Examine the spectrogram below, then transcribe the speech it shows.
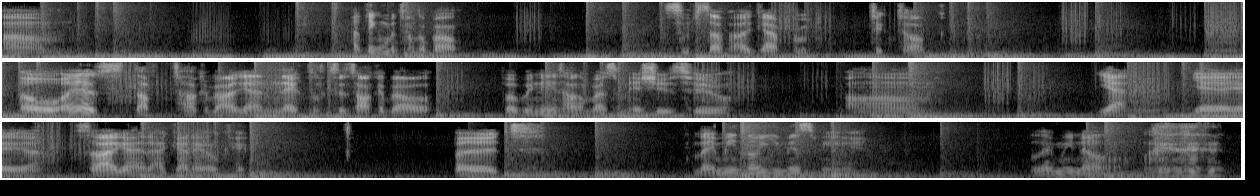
Um. I think I'm gonna talk about some stuff I got from TikTok. Oh, I got stuff to talk about. I got Netflix to talk about, but we need to talk about some issues too. Um, yeah, yeah, yeah, yeah, yeah. So I got it. I got it. Okay. But let me know you miss me. Let me know.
